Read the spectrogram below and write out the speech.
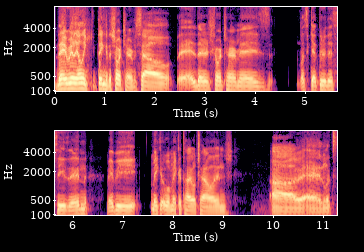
they really only think of the short term. So eh, their short term is let's get through this season. Maybe make it. We'll make a title challenge, uh, and let's.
